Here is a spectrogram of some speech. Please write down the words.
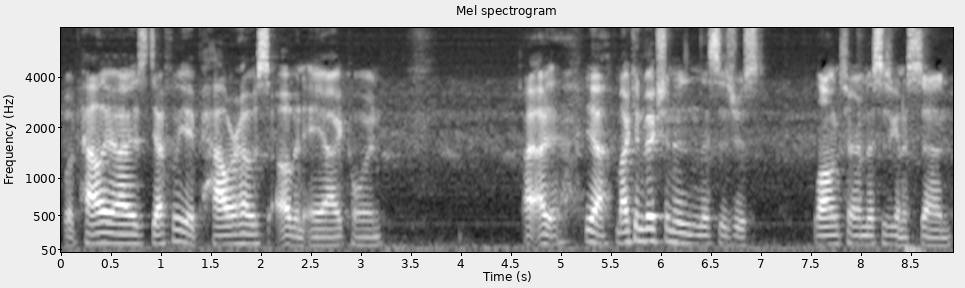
But Paal.ai is definitely a powerhouse of an AI coin. I, I yeah, my conviction in this is just long term. This is gonna send.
